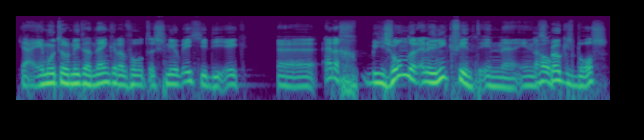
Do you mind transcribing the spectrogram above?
Ja, je moet er ook niet aan denken dat bijvoorbeeld een sneeuwwitje die ik eh, erg bijzonder en uniek vind in, in het Oh. Sprookjesbos,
